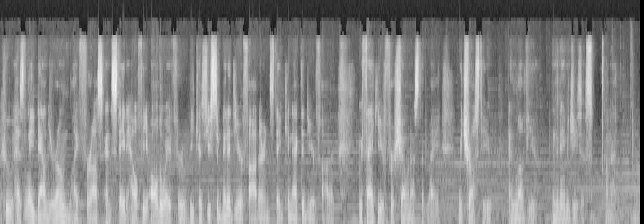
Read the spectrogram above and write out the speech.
who has laid down your own life for us and stayed healthy all the way through because you submitted to your Father and stayed connected to your Father. We thank you for showing us the way. We trust you and love you. In the name of Jesus, amen.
